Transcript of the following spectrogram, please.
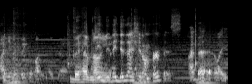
I didn't even think about it like that. They have They, nine. they did that shit on purpose. I bet. Like,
